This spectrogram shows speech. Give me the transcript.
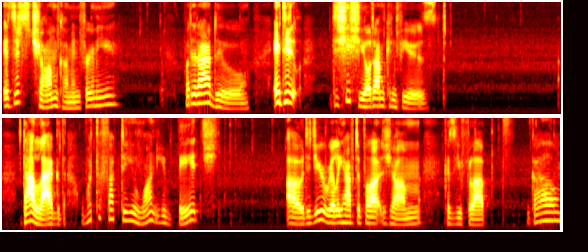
Is this charm coming for me? What did I do? It did... Did she shield? I'm confused. That lagged. What the fuck do you want, you bitch? Oh, did you really have to pull out charm because you flopped? Girl,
